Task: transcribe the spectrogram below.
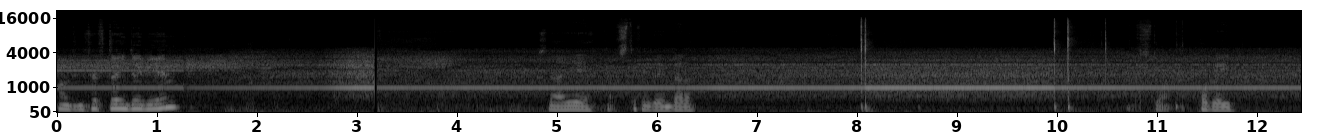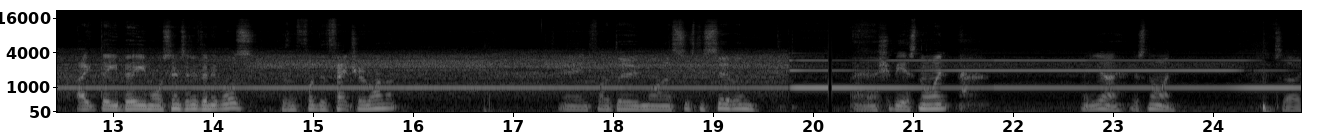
115 dBm. So yeah, that's definitely doing better. Probably 8 dB more sensitive than it was for the factory alignment. And if I do minus 67, uh, should be S9. There you go, it's nine. So,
